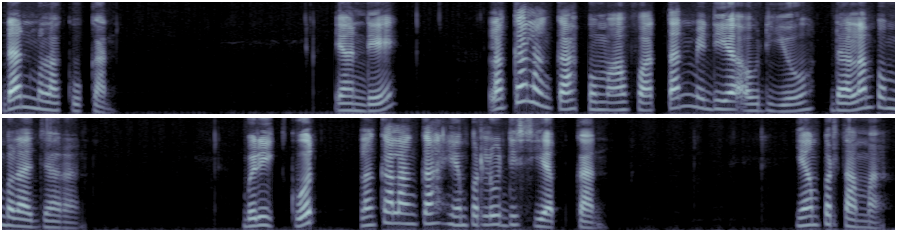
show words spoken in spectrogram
dan melakukan. Yang D, langkah-langkah pemanfaatan media audio dalam pembelajaran. Berikut Langkah-langkah yang perlu disiapkan. Yang pertama,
